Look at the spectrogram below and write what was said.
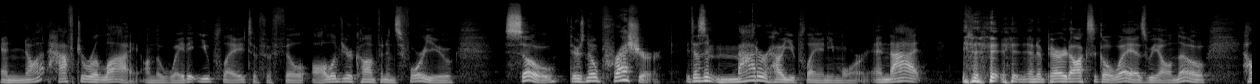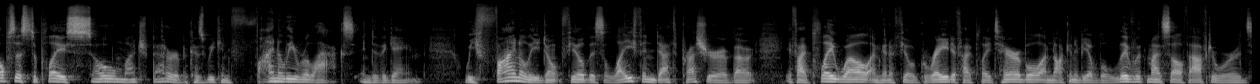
and not have to rely on the way that you play to fulfill all of your confidence for you. So there's no pressure. It doesn't matter how you play anymore. And that, in a paradoxical way, as we all know, helps us to play so much better because we can finally relax into the game we finally don't feel this life and death pressure about if I play well, I'm going to feel great. If I play terrible, I'm not going to be able to live with myself afterwards.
